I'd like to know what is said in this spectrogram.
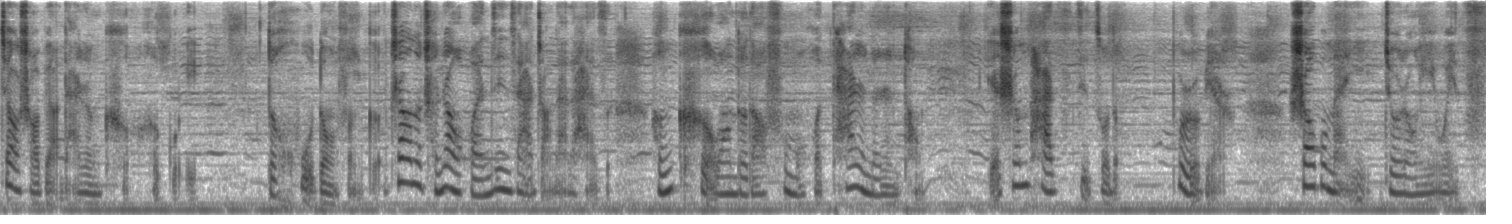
较少表达认可和鼓励。的互动风格，这样的成长环境下长大的孩子，很渴望得到父母或他人的认同，也生怕自己做的不如别人，稍不满意就容易为此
